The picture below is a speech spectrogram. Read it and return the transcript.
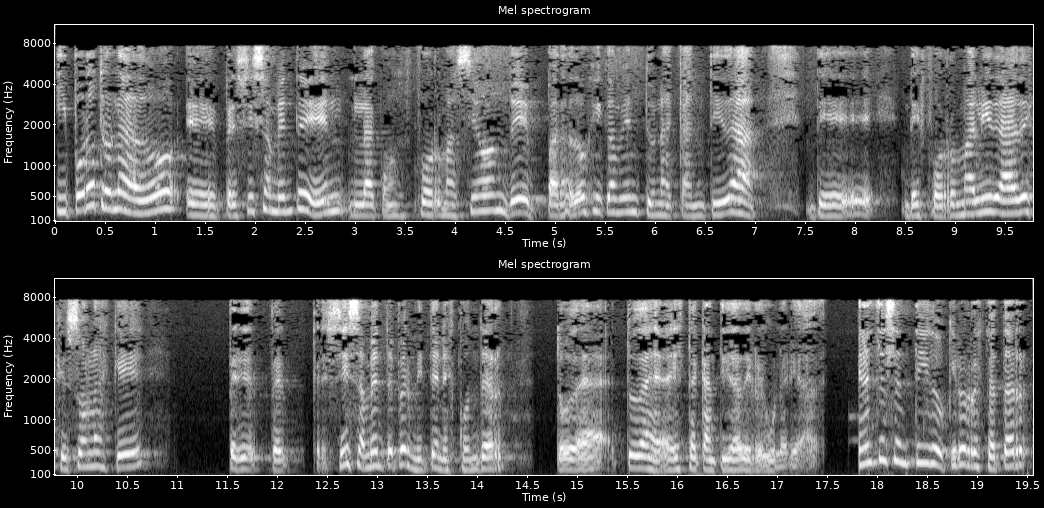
y por otro lado, eh, precisamente en la conformación de, paradójicamente, una cantidad de, formalidades que son las que precisamente permiten esconder toda, toda esta cantidad de irregularidades. En este sentido, quiero rescatar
